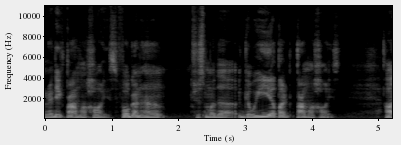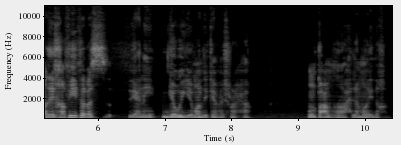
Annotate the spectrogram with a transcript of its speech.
هذيك طعمها خايس. فوق أنها شو اسمه ده قوية طعمها خايس. هذه خفيفة بس يعني قوية. ما أدري كيف أشرحها. هم طعمها أحلى ما يدخل.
